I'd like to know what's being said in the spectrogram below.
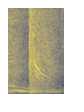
Woo!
